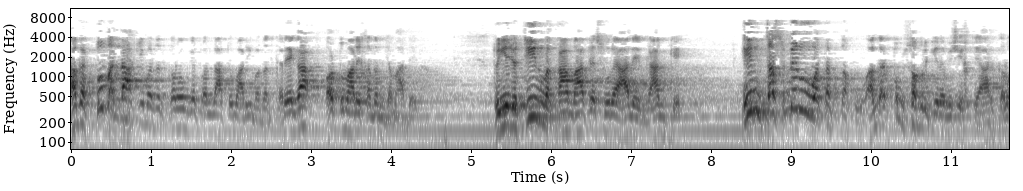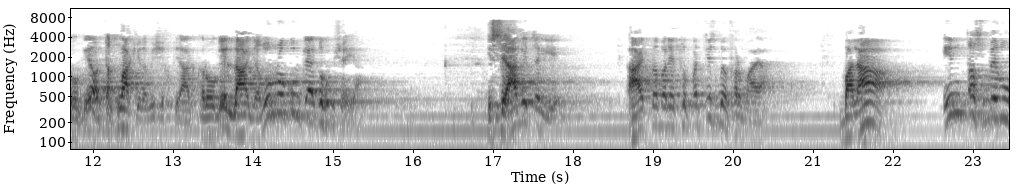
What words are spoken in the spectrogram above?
اگر تم اللہ کی مدد کرو گے تو اللہ تمہاری مدد کرے گا اور تمہارے قدم جما دے گا۔ تو یہ جو تین مقامات ہیں سورہ آل عمران کے ان تصویروں و تب اگر تم صبر کی روش اختیار کرو گے اور تقوا کی روش اختیار کرو گے، لا یزر رکم کہہ دو شیا اس سے آگے چلیے۔ آیت نمبر ایک سو پچیس میں فرمایا، بلا ان تصویروں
